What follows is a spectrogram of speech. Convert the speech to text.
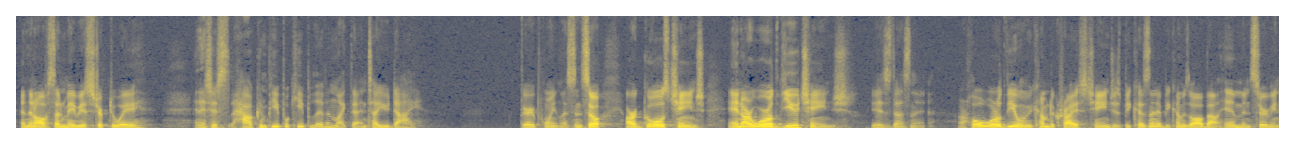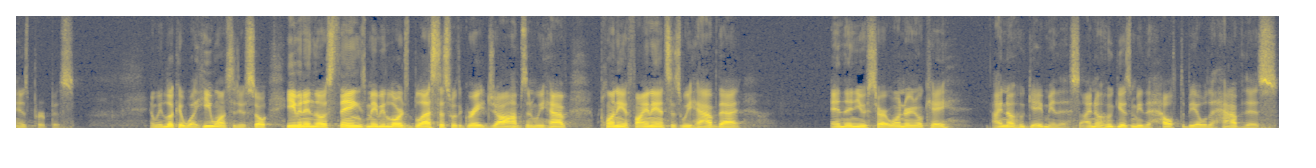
and then all of a sudden maybe it's stripped away. And it's just, how can people keep living like that until you die? Very pointless. And so our goals change, and our worldview change is, doesn't it? Our whole worldview when we come to Christ changes because then it becomes all about Him and serving His purpose. And we look at what He wants to do. So even in those things, maybe Lord's blessed us with great jobs and we have plenty of finances. We have that. And then you start wondering, okay, I know who gave me this. I know who gives me the health to be able to have this.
